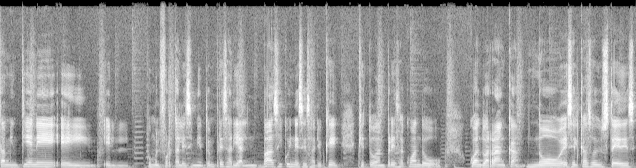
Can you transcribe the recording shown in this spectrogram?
también tiene eh, el, como el fortalecimiento empresarial básico y necesario que, que toda empresa cuando, cuando arranca, no es el caso de ustedes,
